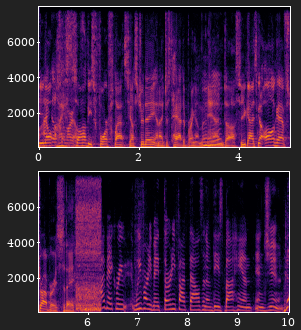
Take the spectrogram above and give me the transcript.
You know, I go I saw else. these four flats yesterday, and I just had to bring them. Mm-hmm. And uh, so you guys gonna all have strawberries today. My bakery, we've already made 35,000 of these by hand in June. 'Cause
